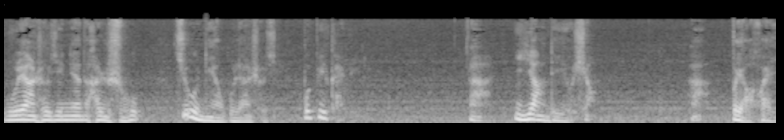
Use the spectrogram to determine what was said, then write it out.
无量寿经念得很熟，就念无量寿经，不必改变，啊，一样的有效，啊，不要怀疑。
